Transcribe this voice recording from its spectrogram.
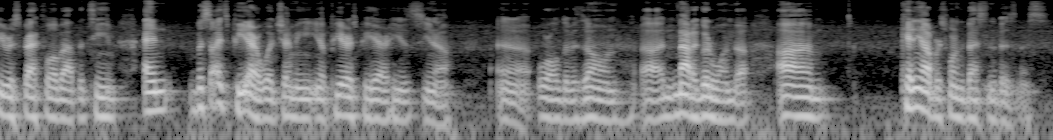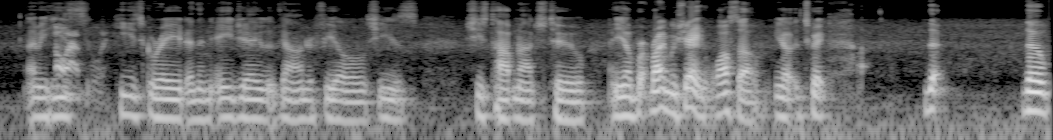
be respectful about the team, and besides Pierre, which I mean you know Pierre is Pierre, he's you know in a world of his own, uh, not a good one though. Um, Kenny Albert's one of the best in the business. I mean oh, he's Oh, he's great, and then AJ with Gallagher Field, she's she's top notch too. And you know Brian Boucher also, you know it's great. The the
